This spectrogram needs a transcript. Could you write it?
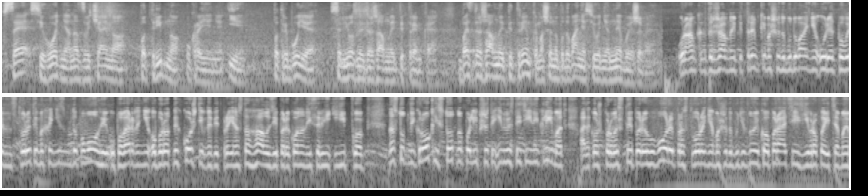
все сьогодні надзвичайно потрібно Україні і потребує серйозної державної підтримки. Без державної підтримки машинобудування сьогодні не виживе. У рамках державної підтримки машинобудування уряд повинен створити механізм допомоги у поверненні оборотних коштів на підприємствах галузі, переконаний Сергій Тігіпко. Наступний крок істотно поліпшити інвестиційний клімат, а також провести переговори про створення машинобудівної кооперації з європейцями.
